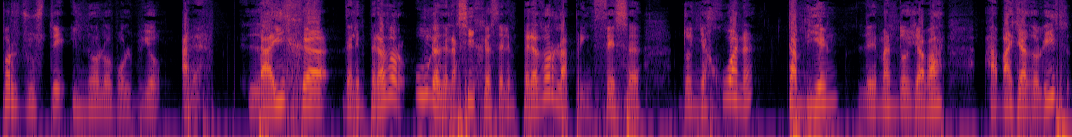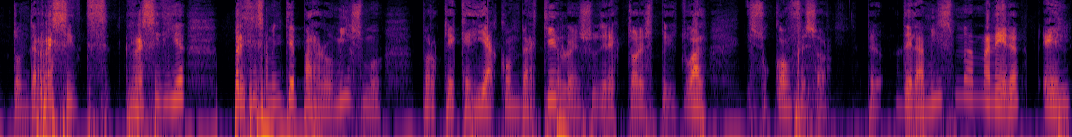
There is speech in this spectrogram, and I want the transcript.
por Juste y no lo volvió a ver la hija del emperador, una de las hijas del emperador, la princesa doña Juana, también le mandó llamar a Valladolid, donde residía precisamente para lo mismo, porque quería convertirlo en su director espiritual y su confesor. Pero de la misma manera él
